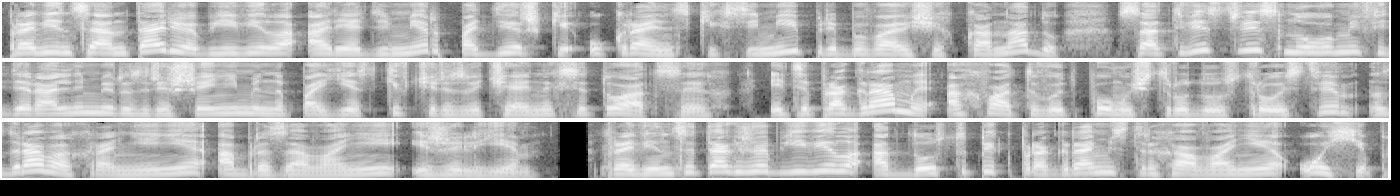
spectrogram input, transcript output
Провинция Онтарио объявила о ряде мер поддержки украинских семей, прибывающих в Канаду, в соответствии с новыми федеральными разрешениями на поездки в чрезвычайных ситуациях. Эти программы охватывают помощь в трудоустройстве, здравоохранение, образование и жилье. Провинция также объявила о доступе к программе страхования ОХИП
